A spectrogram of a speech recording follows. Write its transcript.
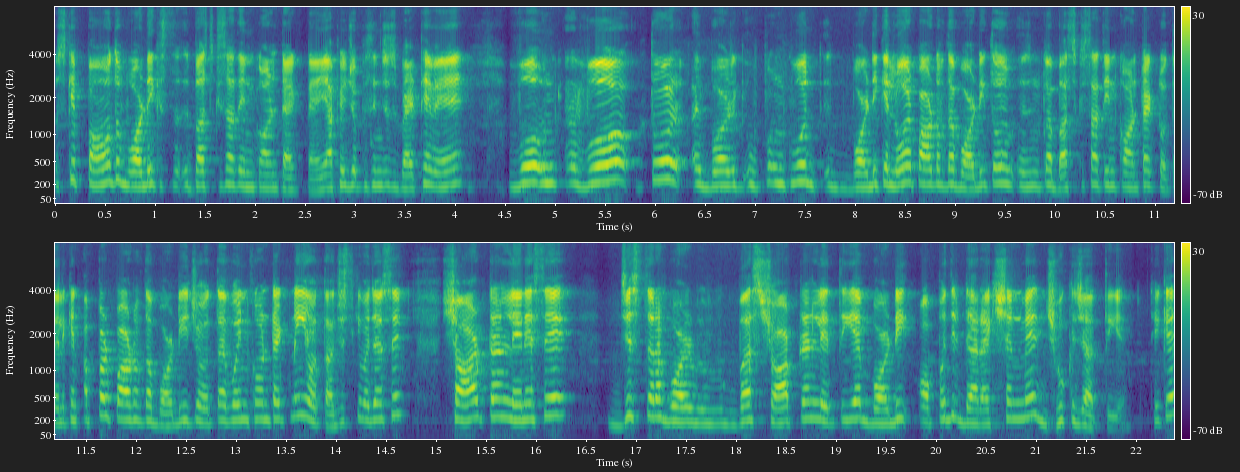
उसके पाँव तो बॉडी के बस के साथ इन कांटेक्ट हैं, या फिर जो पैसेंजर्स बैठे हुए हैं वो उन, वो तो बॉडी वो बॉडी के lower part of the body तो उनका बस के साथ इन कांटेक्ट होता है, लेकिन upper part of the body जो होता है वो इन कांटेक्ट नहीं होता, जिसकी वजह से शार्प टर्न लेने से जिस तरफ़ बस शार्प टर्न लेती है बॉडी ऑपोजिट डायरेक्शन में झुक जाती है, ठीक है?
